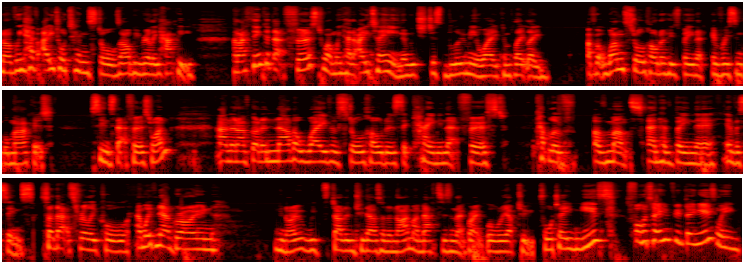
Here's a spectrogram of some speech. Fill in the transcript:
you know, if we have eight or 10 stalls, I'll be really happy. And I think at that first one, we had 18, which just blew me away completely. I've got one stall holder who's been at every single market since that first one. And then I've got another wave of stall holders that came in that first couple of of months and have been there ever since. So that's really cool. And we've now grown you know, we started in 2009. My maths isn't that great. Well, we're up to 14 years, 14, 15 years. We,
